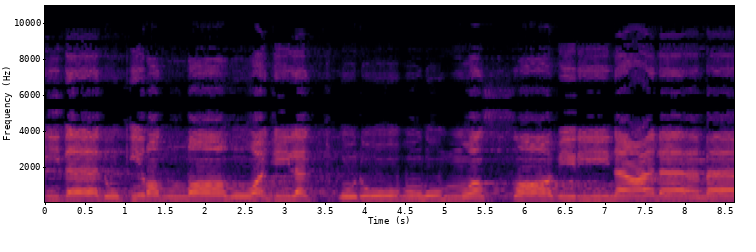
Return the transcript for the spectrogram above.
إذا ذكر الله وجلت قلوبهم والصابرين على ما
